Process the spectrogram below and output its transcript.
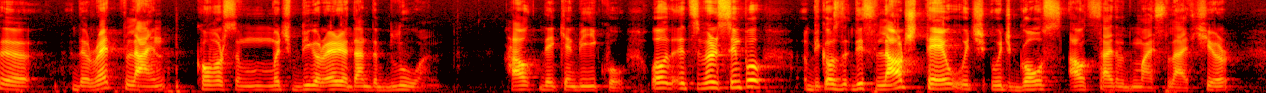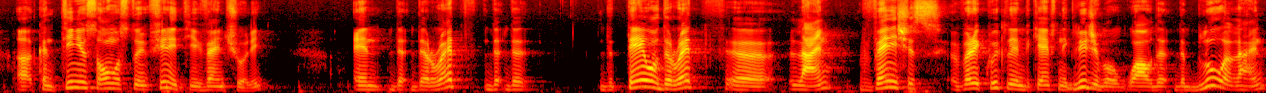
uh, the red line covers a much bigger area than the blue one. How they can be equal? Well, it's very simple because this large tail, which, which goes outside of my slide here, uh, continues almost to infinity eventually. And the, the red, the, the, the tail of the red uh, line vanishes very quickly and becomes negligible, while the, the blue line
